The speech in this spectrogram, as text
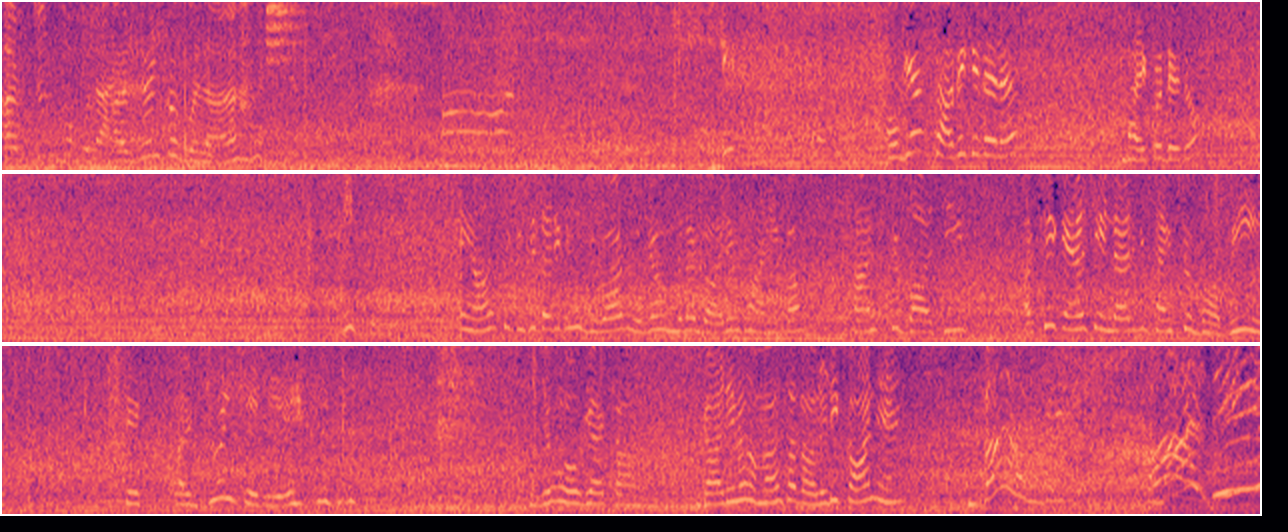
अर्जुन को बुलाया। अर्जुन को बुलाया हो गया चाबी किधर है? भाई को दे दो। यहाँ से किसी तरीके से जुगाड़ हो गया हमारा गाड़ी उठाने का। थैंक्स टू बाजी। अच्छी कहना चाहिए इंडायरेक्टली थैंक्स टू भाभी अर्जुन के लिए। जो हो गया काम। गाड़ी में हमारे साथ ऑलरेडी कौन है? बाजी।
